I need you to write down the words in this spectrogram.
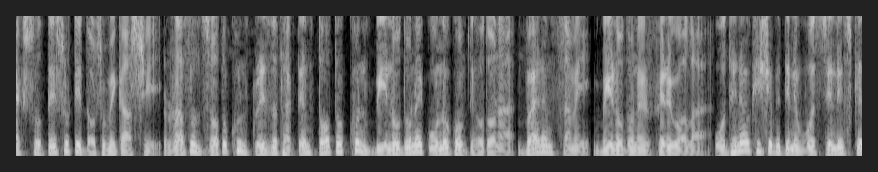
একশো তেষট্টি দশমিক আশি। রাসেল যতক্ষণ ক্রিজে থাকতেন, ততক্ষণ বিনোদনে কোনো কমতি হতো না। ভ্যারেন সামি, বিনোদনের ফেরিওয়ালা। অধিনায়ক হিসেবে তিনি ওয়েস্ট ইন্ডিজকে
